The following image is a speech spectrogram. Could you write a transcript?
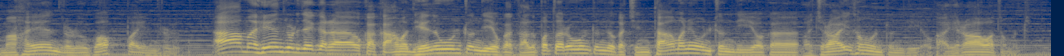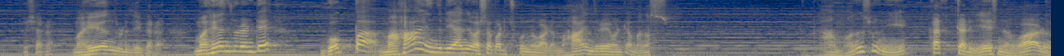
మహేంద్రుడు గొప్ప ఇంద్రుడు ఆ మహేంద్రుడి దగ్గర ఒక కామధేనువు ఉంటుంది ఒక కల్పతరువు ఉంటుంది ఒక చింతామణి ఉంటుంది ఒక వజ్రాయుధం ఉంటుంది ఒక ఐరావతం ఉంటుంది. చూసారా మహేంద్రుడి దగ్గర. మహేంద్రుడు అంటే గొప్ప మహా ఇంద్రియాన్ని వశపరుచుకున్నవాడు. మహా ఇంద్రియం అంటే మనస్సు. ఆ మనసుని కట్టడి చేసిన వాడు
